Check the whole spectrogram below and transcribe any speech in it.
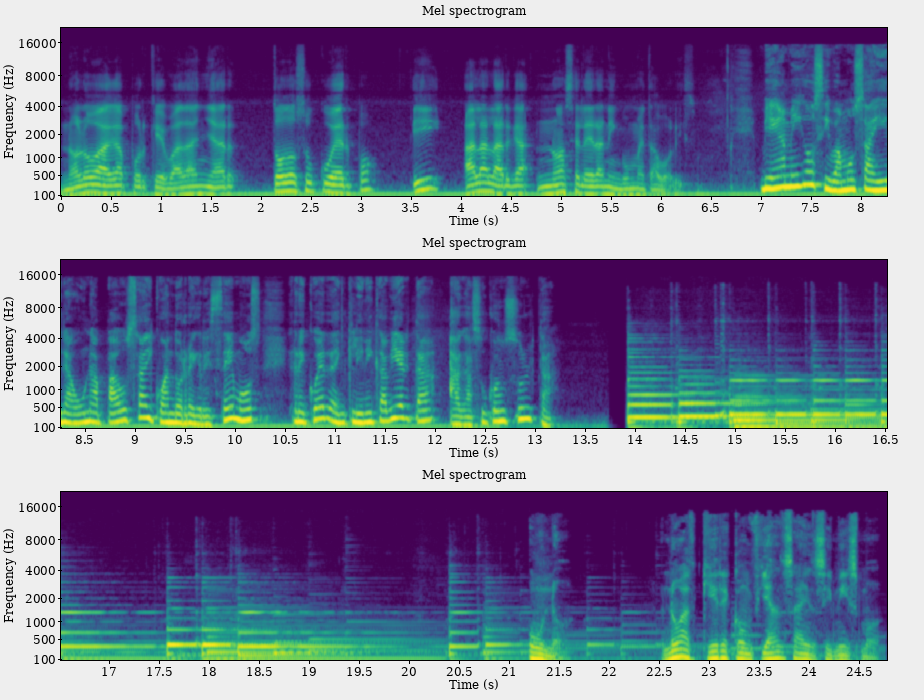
No lo haga porque va a dañar todo su cuerpo y a la larga no acelera ningún metabolismo. Bien amigos, y vamos a ir a una pausa y cuando regresemos, recuerda en Clínica Abierta, haga su consulta. No adquiere confianza en sí mismo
